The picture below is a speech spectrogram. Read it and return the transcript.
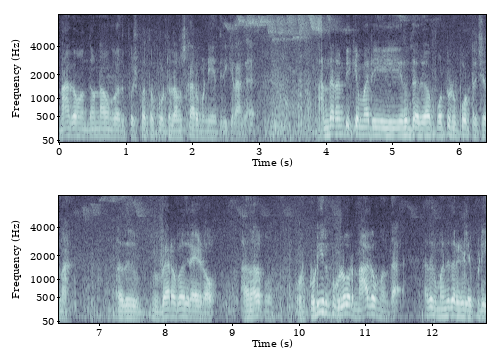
நாகம் வந்தோன்னா அவங்க அது புஷ்பத்தை போட்டு நமஸ்காரம் பண்ணி எழுந்திருக்கிறாங்க அந்த நம்பிக்கை மாதிரி இருந்தது பொட்டுன்னு போட்டுருச்சுன்னா அது வேறு மாதிரி ஆகிடும் அதனால் ஒரு குடியிருப்புக்குள்ளே ஒரு நாகம் வந்தால் அதுக்கு மனிதர்கள் எப்படி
